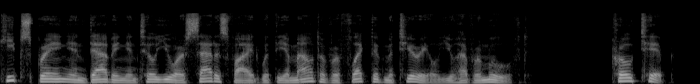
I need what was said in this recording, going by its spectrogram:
Keep spraying and dabbing until you are satisfied with the amount of reflective material you have removed. Pro tip,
